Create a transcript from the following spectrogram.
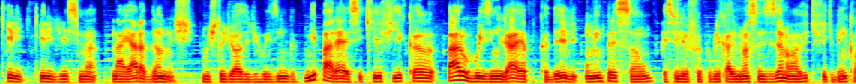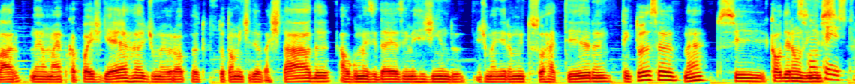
queridíssima Nayara Damas, uma estudiosa de Ruizinga, me parece que fica para o Ruizinga, a época dele, uma impressão. Esse livro foi publicado em 1919, que fique bem claro, né? Uma época pós-guerra, de uma Europa totalmente devastada, algumas ideias emergindo de maneira muito sorrateira. Tem toda essa, né? Esse caldeirãozinho. Esse contexto.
